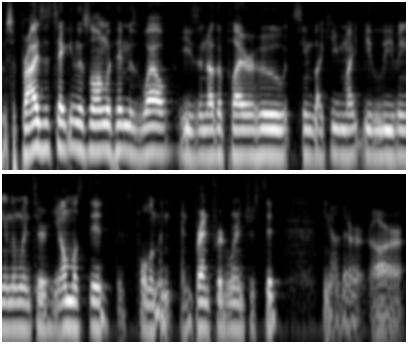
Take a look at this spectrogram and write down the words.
I'm surprised it's taking this long with him as well. He's another player who it seemed like he might be leaving in the winter. He almost did. Fulham and, Brentford were interested. You know, there are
